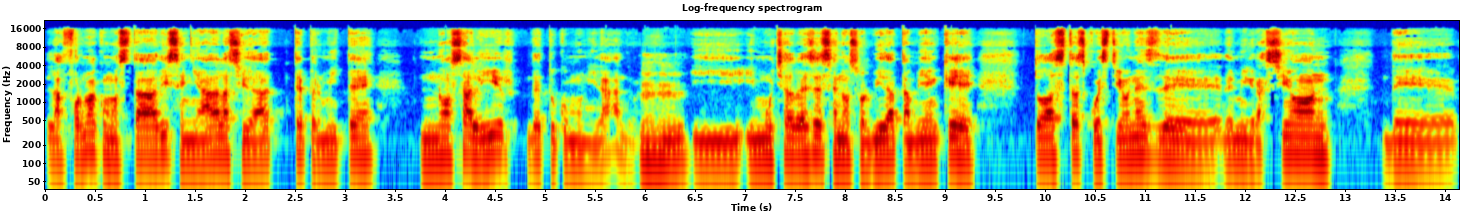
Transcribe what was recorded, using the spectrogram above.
la forma como está diseñada la ciudad te permite no salir de tu comunidad. y muchas veces se nos olvida también que todas estas cuestiones de, de migración, de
